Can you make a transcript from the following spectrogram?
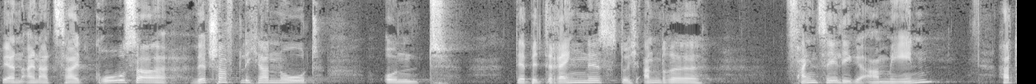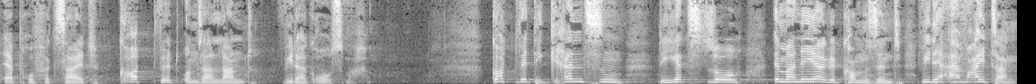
während einer Zeit großer wirtschaftlicher Not und der Bedrängnis durch andere feindselige Armeen hat er prophezeit, Gott wird unser Land wieder groß machen. Gott wird die Grenzen, die jetzt so immer näher gekommen sind, wieder erweitern.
